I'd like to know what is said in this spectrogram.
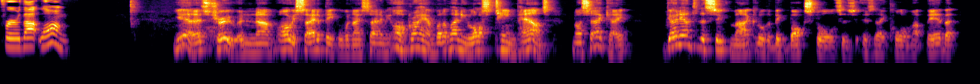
for that long. Yeah that's true and um, i always say to people when they say to me oh graham but i've only lost 10 pounds and i say okay go down to the supermarket or the big box stores as, as they call them up there but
